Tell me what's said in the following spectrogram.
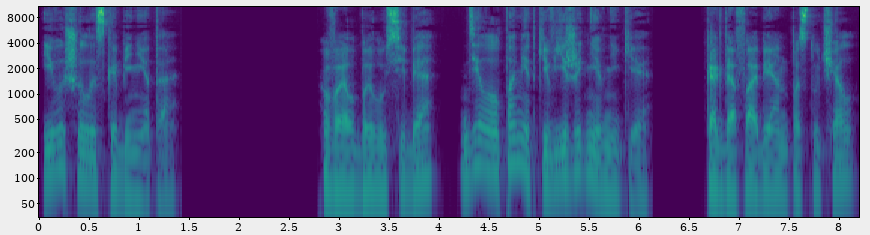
и вышел из кабинета. Вэл был у себя, делал пометки в ежедневнике. Когда Фабиан постучал,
